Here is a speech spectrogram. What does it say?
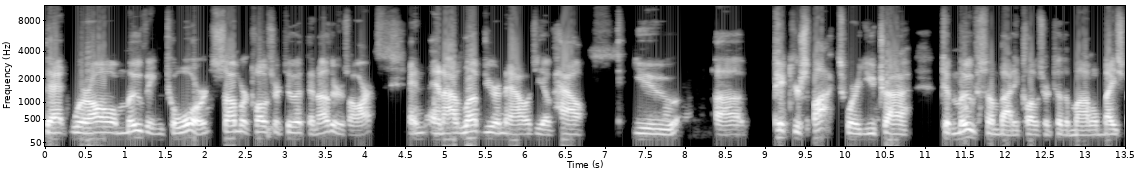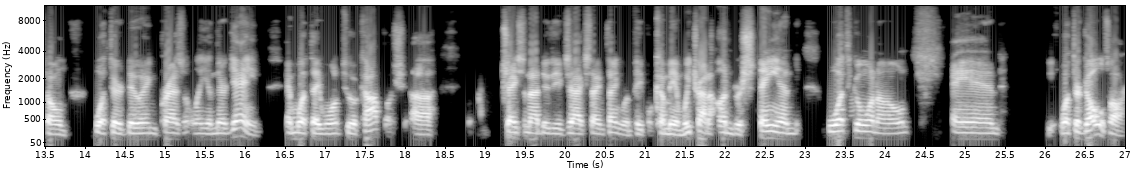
that we're all moving towards. Some are closer to it than others are. And, and I loved your analogy of how you uh, pick your spots where you try to move somebody closer to the model based on what they're doing presently in their game and what they want to accomplish. Uh, Chase and I do the exact same thing when people come in. We try to understand what's going on and what their goals are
